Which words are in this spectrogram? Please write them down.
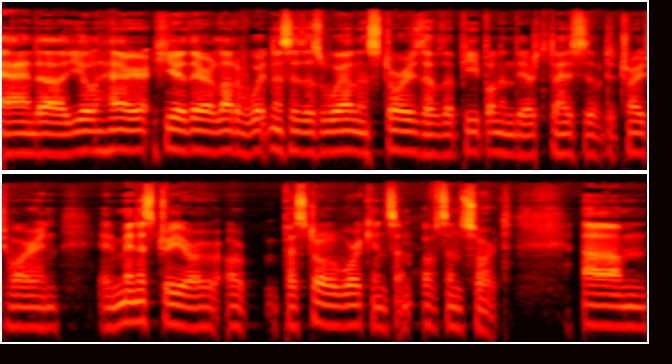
And uh, you'll hear, hear there a lot of witnesses as well and stories of the people in the Archdiocese of Detroit who are in, in ministry or, or pastoral work in some, of some sort. Um,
